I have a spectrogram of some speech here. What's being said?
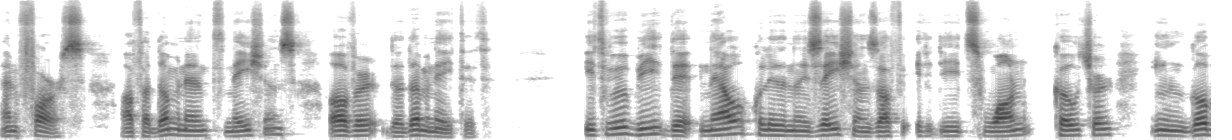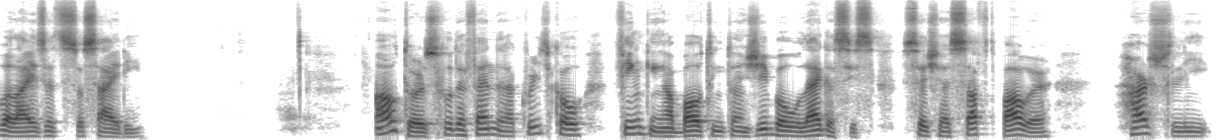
and force of a dominant nations over the dominated. It will be the neo-colonizations of its own culture in globalized society. Authors who defend a critical thinking about intangible legacies, such as soft power, harshly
